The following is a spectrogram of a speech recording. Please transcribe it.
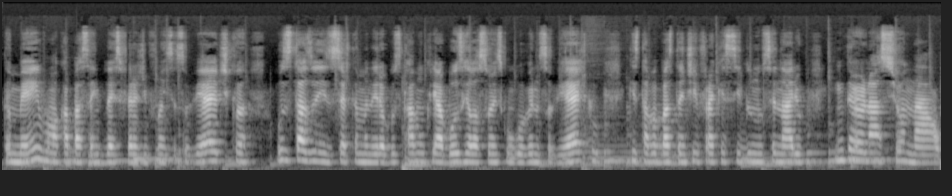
também vão acabar saindo da esfera de influência soviética. Os Estados Unidos, de certa maneira, buscavam criar boas relações com o governo soviético, que estava bastante enfraquecido no cenário internacional.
